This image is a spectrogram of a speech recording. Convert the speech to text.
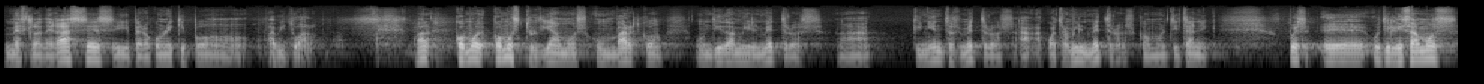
mezcla de gases, y, pero con un equipo habitual. ¿Cómo, ¿Cómo, estudiamos un barco hundido a 1000 metros, a 500 metros, a 4000 metros, como el Titanic? Pues eh, utilizamos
